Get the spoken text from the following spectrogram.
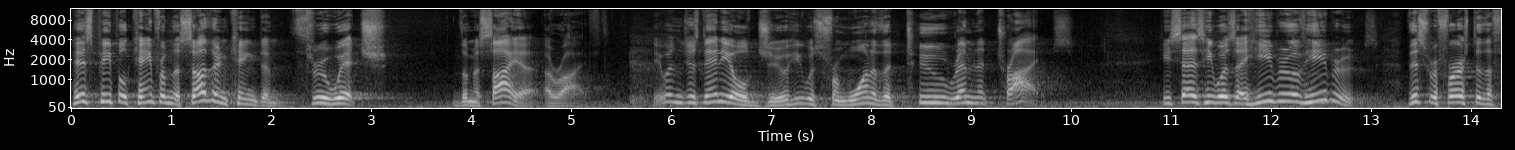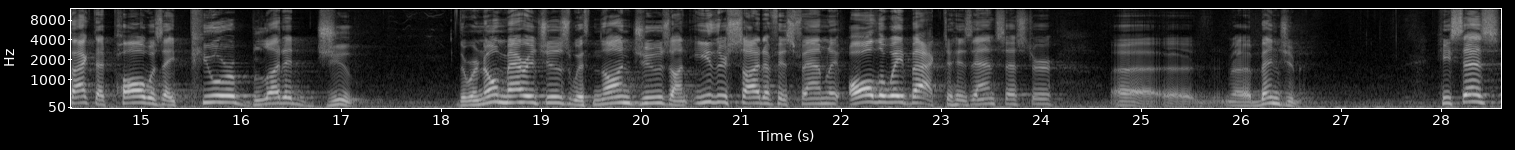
His people came from the southern kingdom through which the Messiah arrived. He wasn't just any old Jew, he was from one of the two remnant tribes. He says he was a Hebrew of Hebrews. This refers to the fact that Paul was a pure-blooded Jew. There were no marriages with non-Jews on either side of his family, all the way back to his ancestor uh, uh, uh, Benjamin. He says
